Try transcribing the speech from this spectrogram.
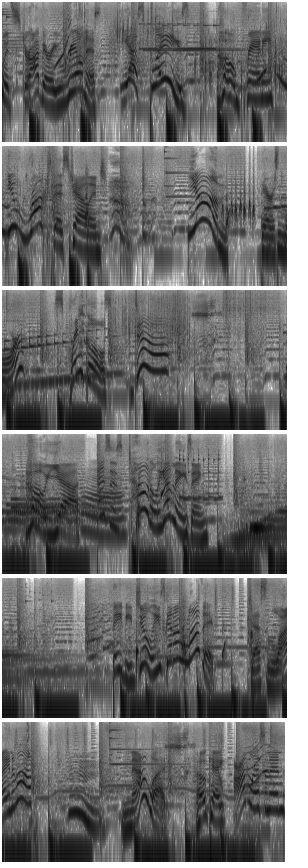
With strawberry realness. Yes, please! Oh, Granny, you rocked this challenge! Yum! There's more? Sprinkles! Duh! Oh yeah, this is totally amazing! Baby Julie's gonna love it! Just line them up! Hmm, now what? Okay, I'm listening!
